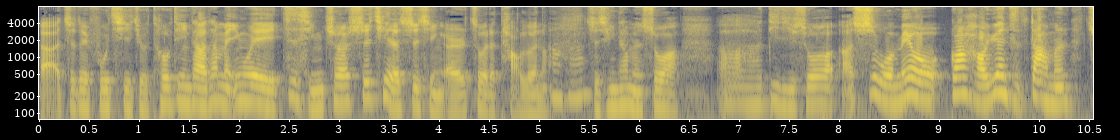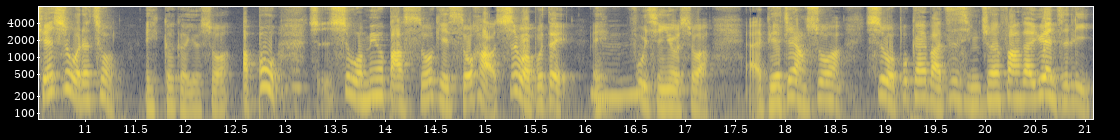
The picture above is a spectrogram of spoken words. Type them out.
啊这对夫妻就偷听到他们因为自行车失窃的事情而做的讨论了、哦。嗯、只听他们说啊，啊弟弟说啊。是我没有关好院子的大门，全是我的错。诶，哥哥又说啊，不是，是我没有把锁给锁好，是我不对。诶，父亲又说啊，哎，别这样说啊，是我不该把自行车放在院子里，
